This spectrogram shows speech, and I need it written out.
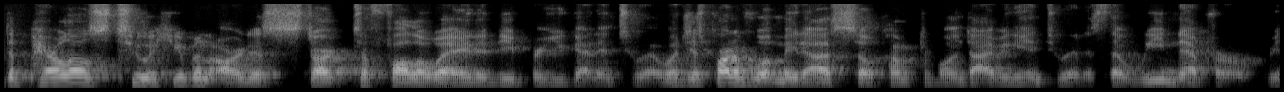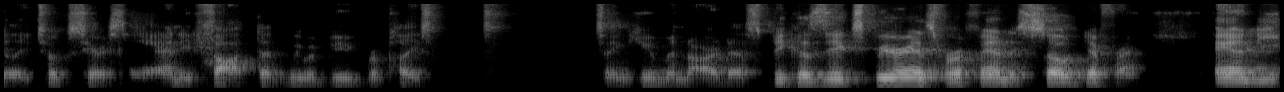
The parallels to a human artist start to fall away the deeper you get into it, which is part of what made us so comfortable in diving into it is that we never really took seriously any thought that we would be replacing human artists because the experience for a fan is so different. And y-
